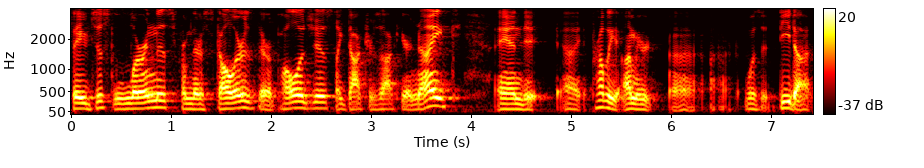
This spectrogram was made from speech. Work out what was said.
they've just learned this from their scholars, their apologists, like Dr. Zakir Naik, and uh, probably Amir, uh, uh, was it Deedat.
